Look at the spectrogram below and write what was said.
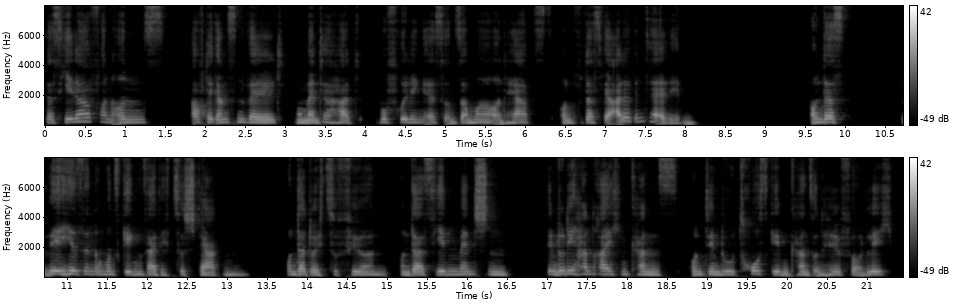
dass jeder von uns auf der ganzen Welt Momente hat, wo Frühling ist und Sommer und Herbst und dass wir alle Winter erleben. Und dass wir hier sind, um uns gegenseitig zu stärken und dadurch zu führen und dass jedem Menschen, dem du die Hand reichen kannst und dem du Trost geben kannst und Hilfe und Licht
